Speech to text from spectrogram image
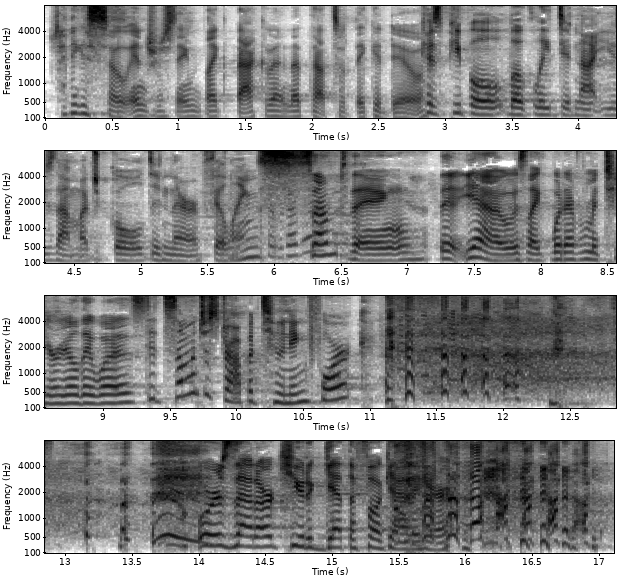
Which I think is so interesting, like back then, that that's what they could do. Because people locally did not use that much gold in their fillings. Something that, yeah, it was like whatever material they was. Did someone just drop a tuning fork? or is that our cue to get the fuck out of here?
